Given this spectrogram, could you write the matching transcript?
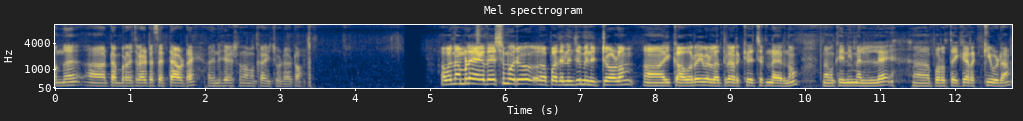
ഒന്ന് ടെമ്പറേച്ചറായിട്ട് സെറ്റ് ആവട്ടെ. അതിന് ശേഷം നമുക്ക് അയച്ചു വിടാം കേട്ടോ. അപ്പോൾ നമ്മൾ ഏകദേശം ഒരു പതിനഞ്ച് മിനിറ്റോളം ഈ കവർ വെള്ളത്തിൽ ഇറക്കി വെച്ചിട്ടുണ്ടായിരുന്നു. നമുക്കിനി മെല്ലെ പുറത്തേക്ക് ഇറക്കി വിടാം.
